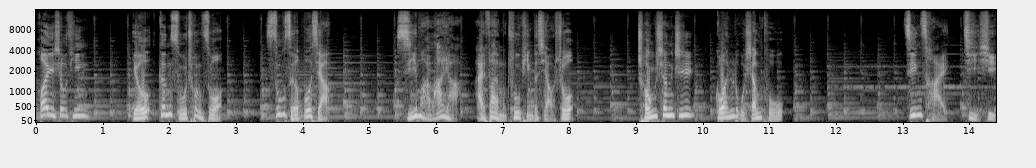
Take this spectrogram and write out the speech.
欢迎收听由耕俗创作、苏泽播讲、喜马拉雅 FM 出品的小说《重生之官路商途》，精彩继续，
